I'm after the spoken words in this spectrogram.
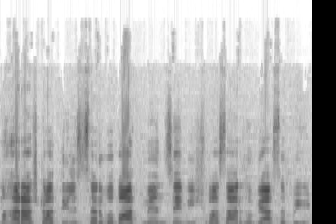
महाराष्ट्रातील सर्व बातम्यांचे विश्वासार्ह व्यासपीठ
